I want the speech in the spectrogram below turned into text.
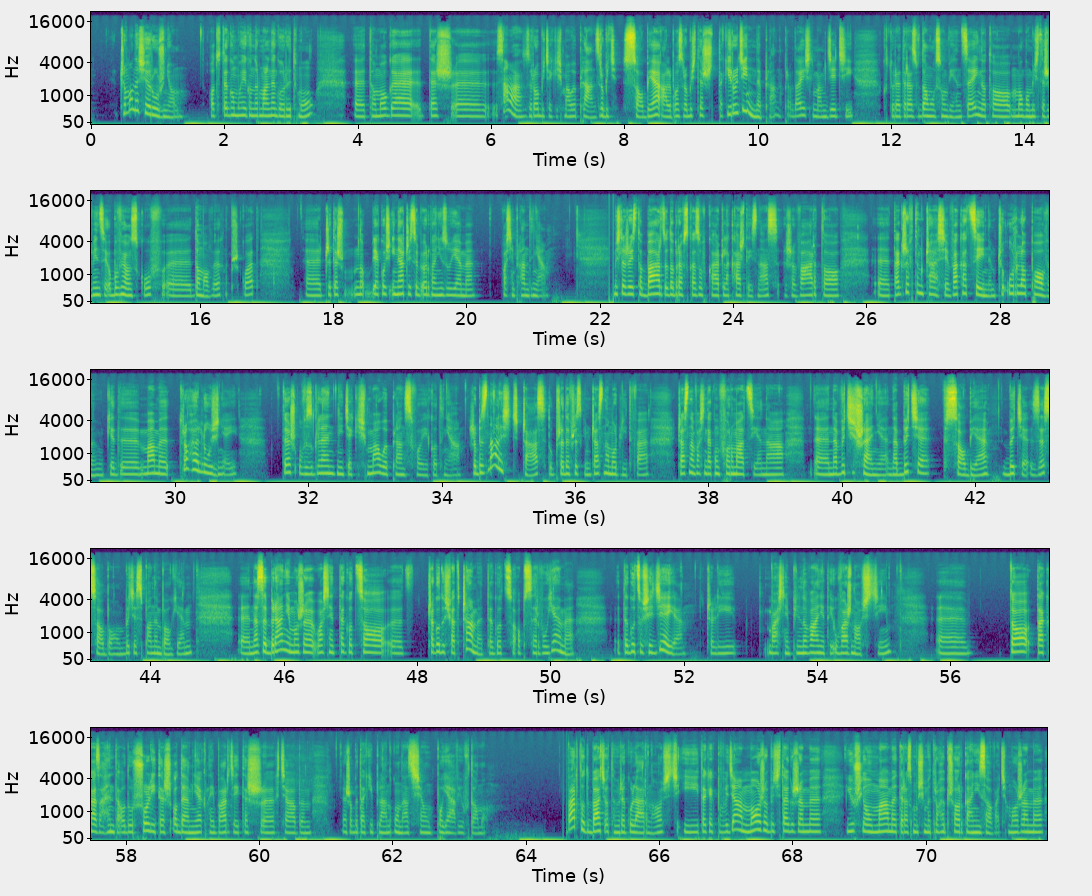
czym one się różnią od tego mojego normalnego rytmu, e, to mogę też e, sama zrobić jakiś mały plan, zrobić sobie albo zrobić też taki rodzinny plan, prawda? Jeśli mam dzieci, które teraz w domu są więcej, no to mogą mieć też więcej obowiązków e, domowych na przykład, czy też no, jakoś inaczej sobie organizujemy właśnie plan dnia. Myślę, że jest to bardzo dobra wskazówka dla każdej z nas, że warto także w tym czasie wakacyjnym czy urlopowym, kiedy mamy trochę luźniej, też uwzględnić jakiś mały plan swojego dnia, żeby znaleźć czas, tu przede wszystkim czas na modlitwę, czas na właśnie taką formację, na, e, na wyciszenie, na bycie w sobie, bycie ze sobą, bycie z Panem Bogiem, e, na zebranie może właśnie tego, co, e, czego doświadczamy, tego, co obserwujemy, tego, co się dzieje, czyli właśnie pilnowanie tej uważności to taka zachęta od Urszuli też ode mnie jak najbardziej. Też chciałabym żeby taki plan u nas się pojawił w domu. Warto dbać o tę regularność i tak jak powiedziałam, może być tak, że my już ją mamy, teraz musimy trochę przeorganizować. Możemy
